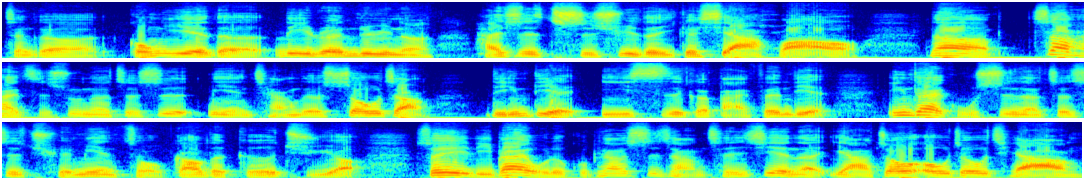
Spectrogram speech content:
整个工业的利润率呢，还是持续的一个下滑哦。那上海指数呢，则是勉强的收涨零点一四个百分点。英泰股市呢，则是全面走高的格局哦。所以礼拜五的股票市场呈现了亚洲、欧洲强、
